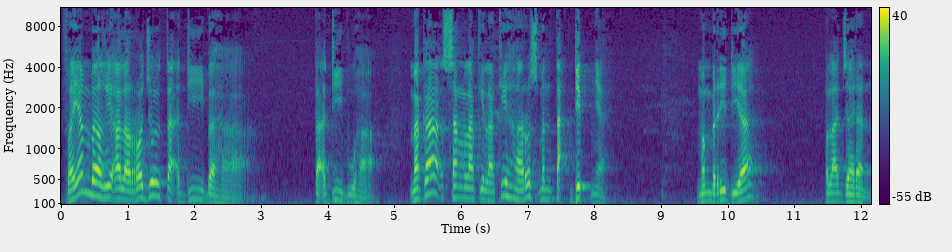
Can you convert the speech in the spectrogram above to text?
Fayambaghi ala rajul ta'dibaha. Ta'dibuha. Maka sang laki-laki harus mentakdibnya. Memberi dia pelajaran.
